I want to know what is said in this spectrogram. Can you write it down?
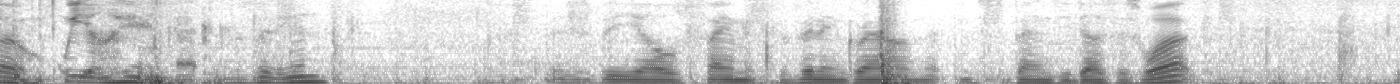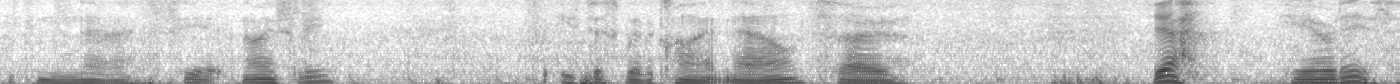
So we are here at the pavilion. This is the old famous pavilion ground that Mr. Benzie does his work. You can uh, see it nicely. He's just with a client now, so yeah, here it is.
